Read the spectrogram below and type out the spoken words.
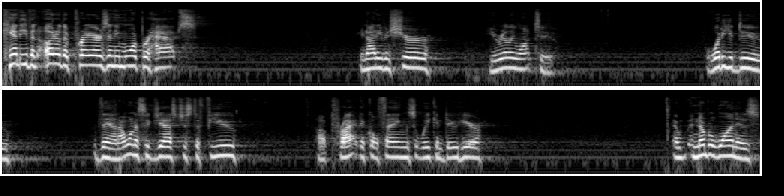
can't even utter the prayers anymore, perhaps. You're not even sure you really want to. What do you do then? I want to suggest just a few uh, practical things we can do here. And, and number one is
